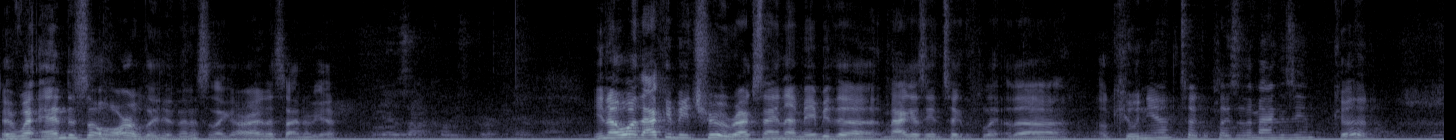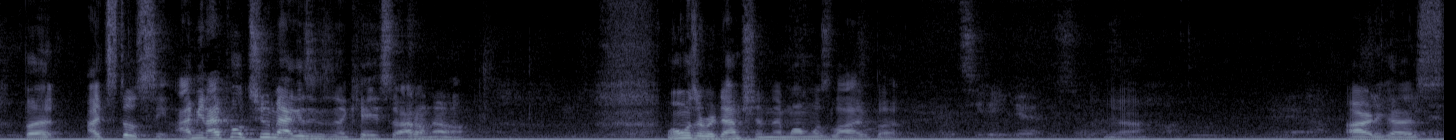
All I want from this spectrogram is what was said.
it went ended so horribly, and then it's like, all right, let's sign him again. You know what? That could be true. Rex saying that maybe the magazine took the pla- the Acuna took the place of the magazine. Could, but I'd still see. I mean, I pulled two magazines in the case, so I don't know. One was a redemption, and one was live, but I haven't seen it yet, so. yeah. Alrighty, guys.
